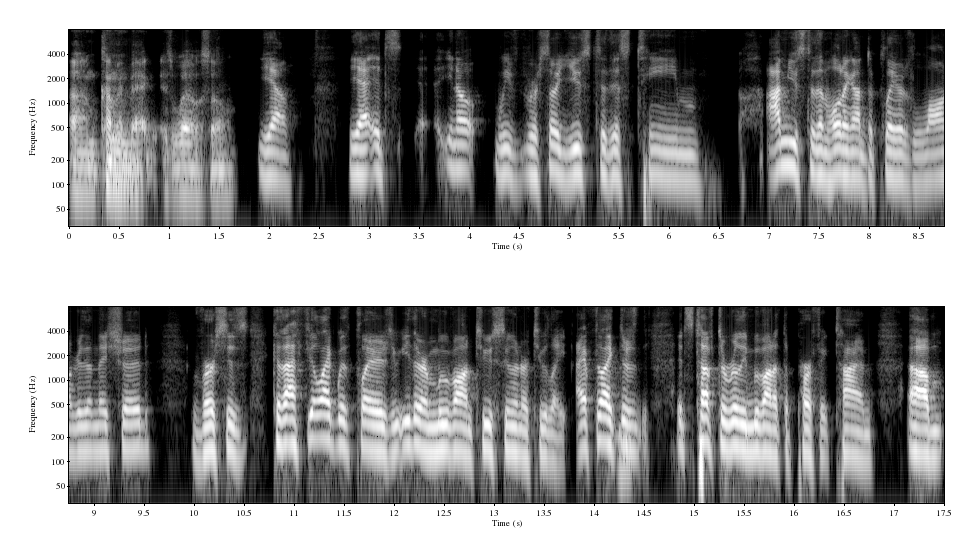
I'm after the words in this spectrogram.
um, coming mm-hmm. back as well. So yeah, yeah, it's you know we've we're so used to this team. I'm used to them holding on to players longer than they should. versus because I feel like with players, you either move on too soon or too late. I feel like there's it's tough to really move on at the perfect time. Um,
